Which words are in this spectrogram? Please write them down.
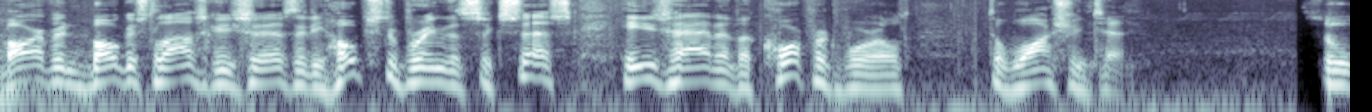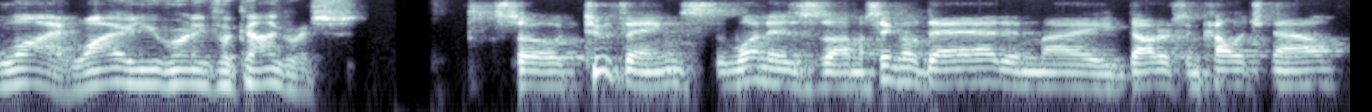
Marvin Boguslawski says that he hopes to bring the success he's had in the corporate world to Washington. So why? Why are you running for Congress? So two things. One is I'm a single dad and my daughter's in college now,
